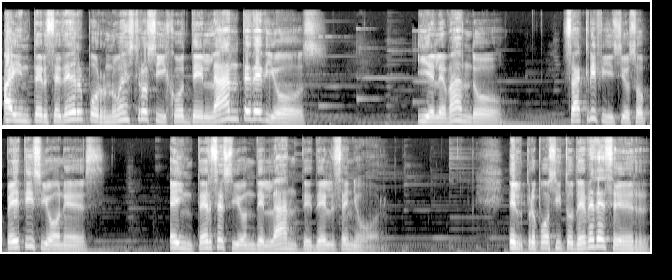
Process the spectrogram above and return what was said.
a interceder por nuestros hijos delante de Dios y elevando sacrificios o peticiones e intercesión delante del Señor. El propósito debe de ser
